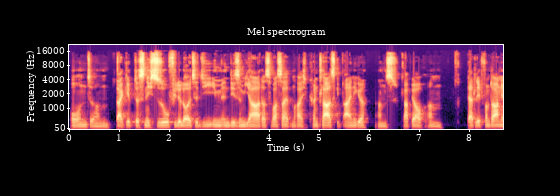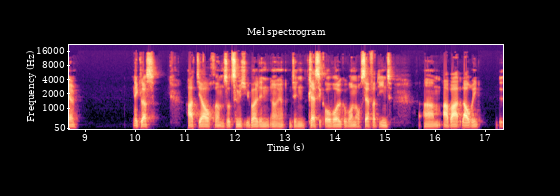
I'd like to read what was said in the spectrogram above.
Und ähm, da gibt es nicht so viele Leute, die ihm in diesem Jahr das Wasser hätten reichen können. Klar, es gibt einige. Ähm, es gab ja auch ähm, der Athlet von Daniel, Niklas, hat ja auch ähm, so ziemlich überall den, äh, den Classic Overall gewonnen, auch sehr verdient. Ähm, aber Lauri äh,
